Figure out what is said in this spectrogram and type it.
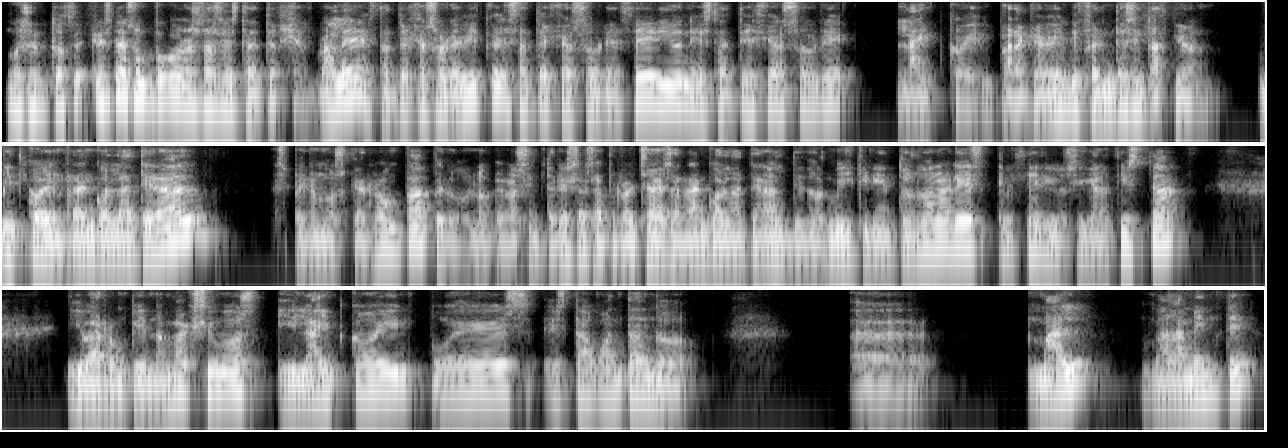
Pues entonces, estas son un poco nuestras estrategias, ¿vale? Estrategias sobre Bitcoin, estrategias sobre Ethereum y estrategias sobre Litecoin, para que veáis diferentes situaciones. Bitcoin rango lateral, esperemos que rompa, pero lo que nos interesa es aprovechar ese rango lateral de 2.500 dólares. Ethereum sigue alcista y va rompiendo máximos y Litecoin pues está aguantando eh, mal, malamente.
